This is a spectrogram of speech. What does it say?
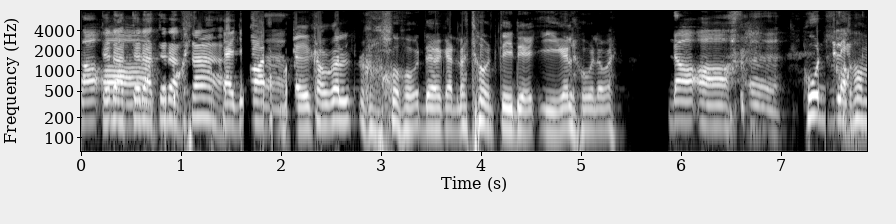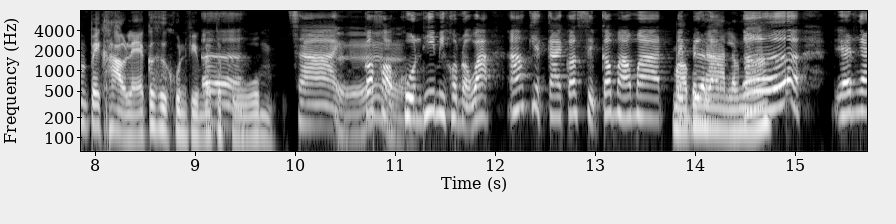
ดอจะดัดจะดัดจะดัดซ่าแค่ยอดเออไปเขาก็โอ้โหเดินกันรัฐมนตรีเดืออีก็รู้แล้วไหม ดอเออ พูดได้แล้วเพราะมันไปนข่าวแล้วก็คือคุณฟิล์มรัฐภูมิ ใช่เออก็ขอบคุณที่มีคนบอกว่า อ้าวเกียรติกายก็สิบก็เมาส์มาเป็นมาเป็นเดือนนานแล้วนะ เออเป็นไง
